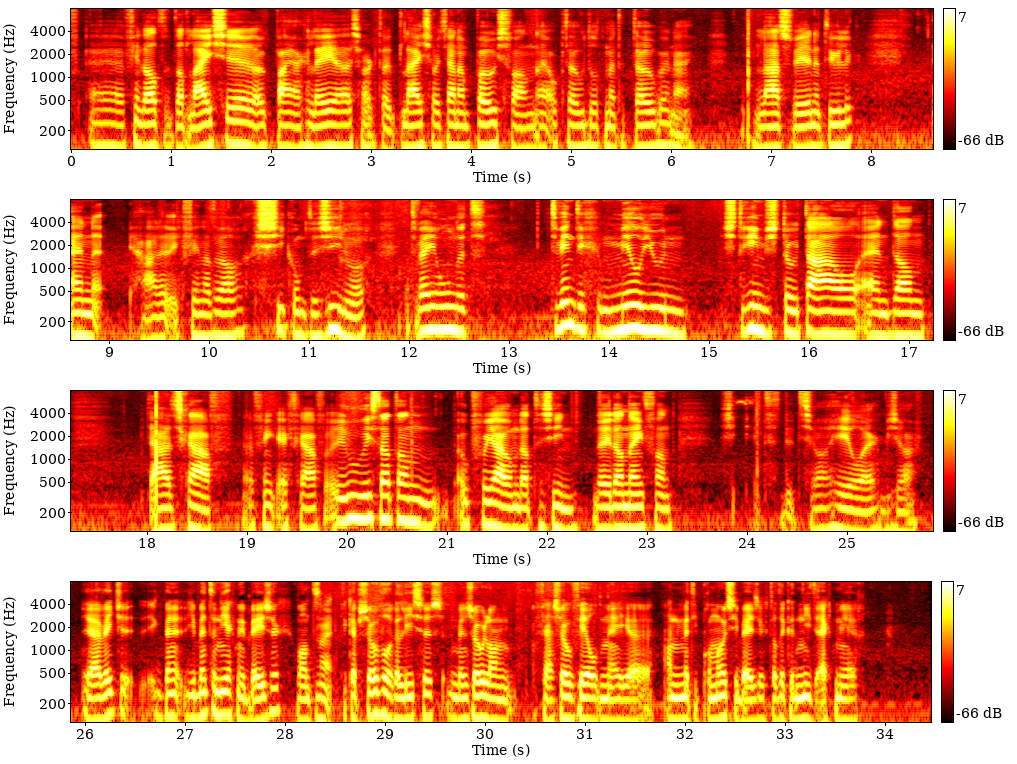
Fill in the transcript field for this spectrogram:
vind altijd dat lijstje, ook een paar jaar geleden zag ik dat lijstje wat jij dan post van eh, oktober tot met oktober. Nou, laatst weer natuurlijk. En ja, ik vind dat wel ziek om te zien hoor. 220 miljoen streams totaal en dan, ja, het is gaaf. Dat vind ik echt gaaf. Hoe is dat dan ook voor jou om dat te zien? Dat je dan denkt van, shit, dit is wel heel erg bizar. Ja, weet je, ik ben, je bent er niet echt mee bezig. Want Nee. ik heb zoveel releases. Ik ben zo lang, of ja, zoveel mee eh, aan, met die promotie bezig. Dat ik het niet echt meer.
